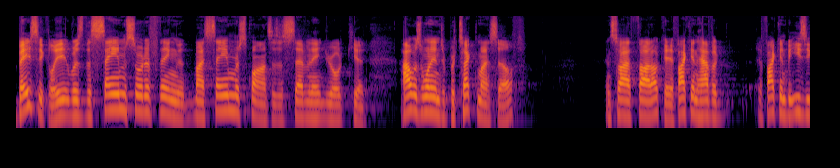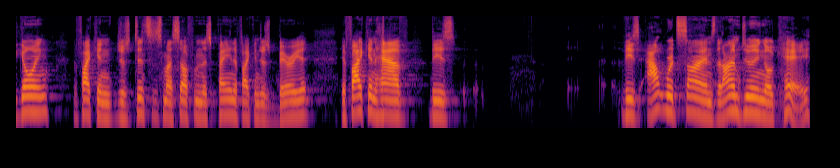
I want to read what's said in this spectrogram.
basically, it was the same sort of thing that my same response as a seven, eight year old kid. I was wanting to protect myself. And so I thought, okay, if I can have a, if I can be easygoing, if I can just distance myself from this pain, if I can just bury it, if I can have these these outward signs that I'm doing okay.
